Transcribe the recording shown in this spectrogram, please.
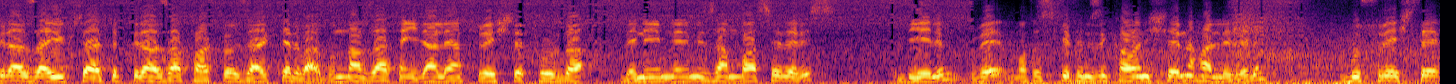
biraz daha yükseltip biraz daha farklı özellikleri var. Bundan zaten ilerleyen süreçte turda deneyimlerimizden bahsederiz diyelim ve motosikletimizin kalan işlerini halledelim. Bu süreçte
